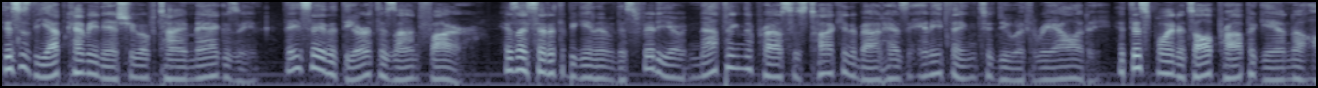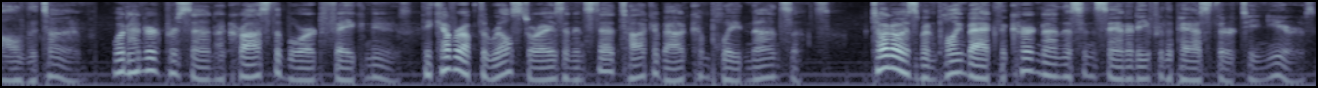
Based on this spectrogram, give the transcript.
This is the upcoming issue of Time magazine. They say that the earth is on fire. As I said at the beginning of this video, nothing the press is talking about has anything to do with reality. At this point, it's all propaganda all the time. 100% across the board fake news. They cover up the real stories and instead talk about complete nonsense. Toto has been pulling back the curtain on this insanity for the past 13 years.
